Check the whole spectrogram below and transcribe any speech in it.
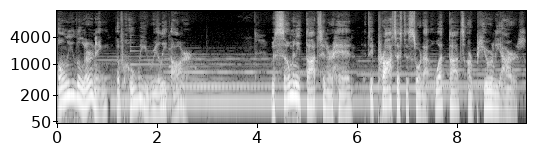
only the learning of who we really are. With so many thoughts in our head, it's a process to sort out what thoughts are purely ours.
